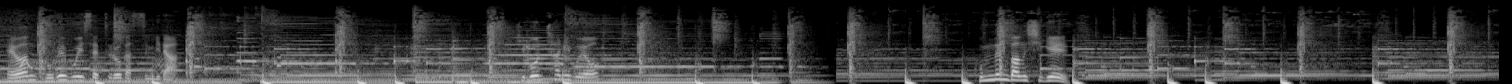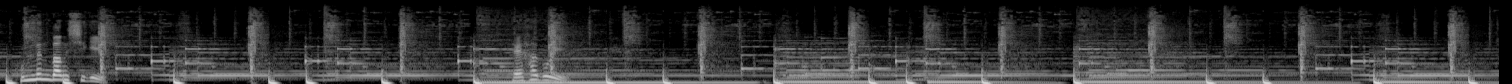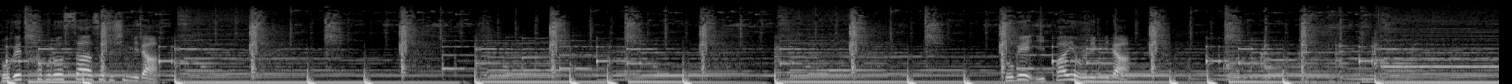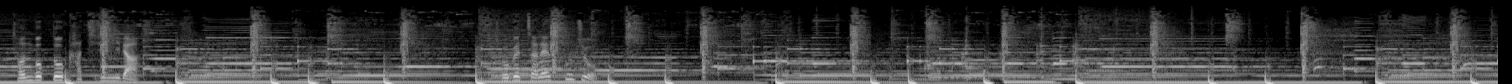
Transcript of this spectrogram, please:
대왕 조개구이 세트로 갔습니다. 기본 찬이고요. 굽는 방식일 굽는 방식이 대하구이 조개 탑으로 쌓아서 드십니다. 조개 이빠이 올립니다. 전복도 같이 줍니다. 조개잔에 소주.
